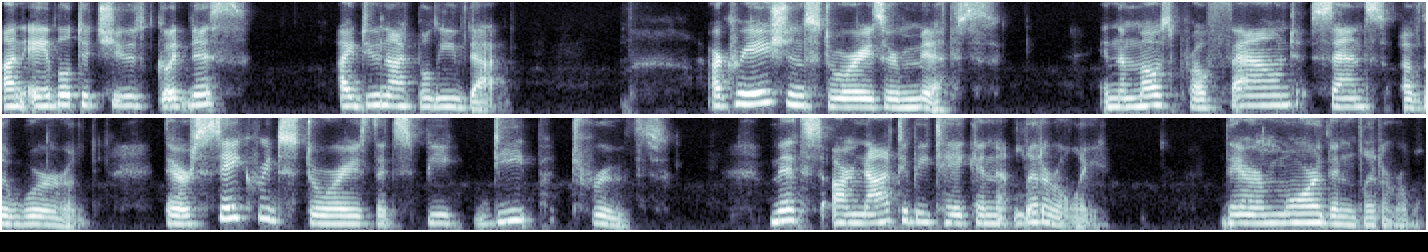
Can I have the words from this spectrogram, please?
unable to choose goodness. I do not believe that. Our creation stories are myths in the most profound sense of the word. They're sacred stories that speak deep truths. Myths are not to be taken literally, they're more than literal.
